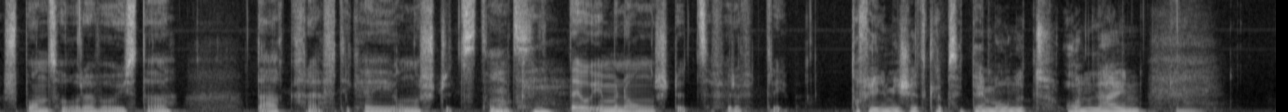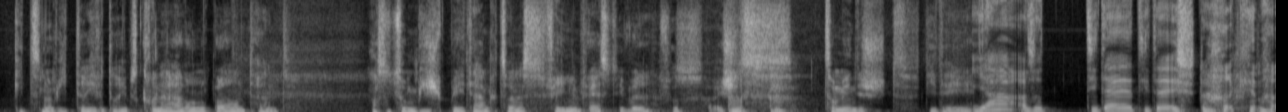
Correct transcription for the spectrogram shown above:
Sponsoren, die uns da tatkräftig haben unterstützt und okay. die auch immer noch unterstützen für den Vertrieb. Der Film ist jetzt, glaube ich, seit diesem Monat online. Genau. Gibt es noch weitere Vertriebskanäle, die ihr geplant habt? Also zum Beispiel, ich denke an ein Filmfestival. Ist das zumindest die Idee? Ja, also die Idee, die Idee ist da, genau.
